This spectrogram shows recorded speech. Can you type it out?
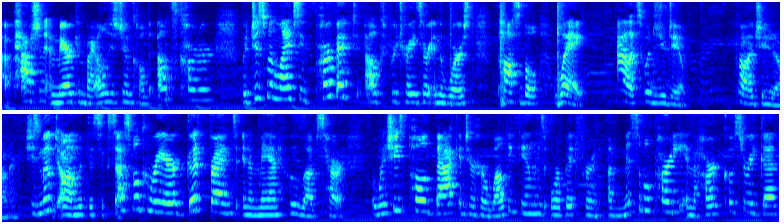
a passionate American biology student called Alex Carter. But just when life seems perfect, Alex portrays her in the worst possible way. Alex, what did you do? Probably cheated on her. She's moved on with a successful career, good friends, and a man who loves her. But when she's pulled back into her wealthy family's orbit for an unmissable party in the heart of Costa Rica,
